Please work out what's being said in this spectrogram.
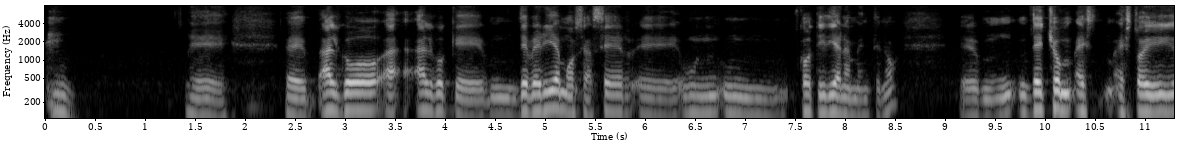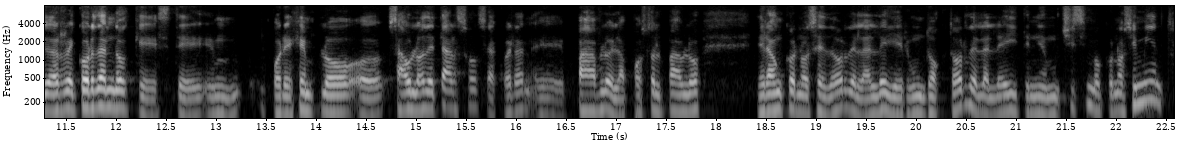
Eh, eh, algo, algo que deberíamos hacer eh, un, cotidianamente, ¿no? De hecho, estoy recordando que, este, por ejemplo, Saulo de Tarso, ¿se acuerdan? Pablo, el apóstol Pablo, era un conocedor de la ley, era un doctor de la ley y tenía muchísimo conocimiento.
